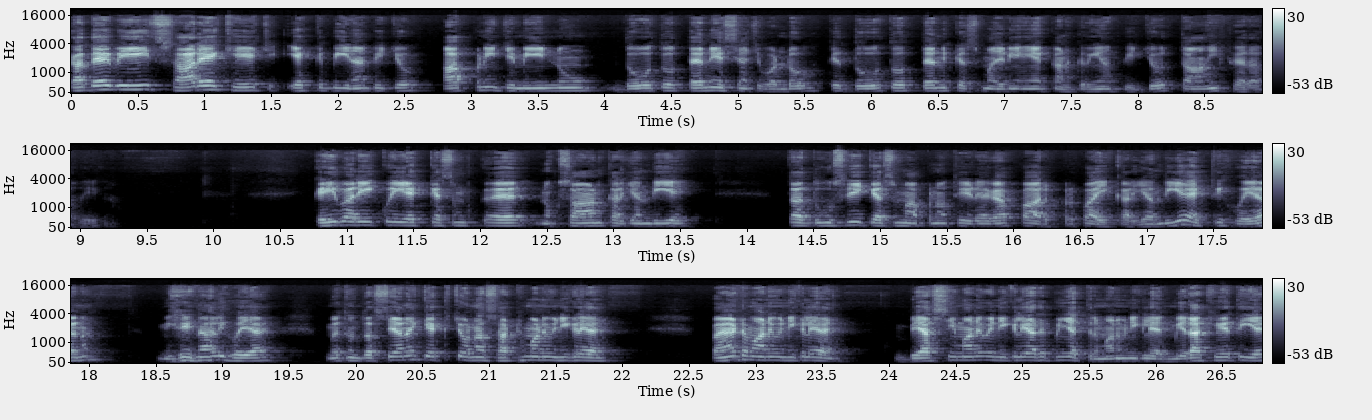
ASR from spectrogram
ਕਦੇ ਵੀ ਸਾਰੇ ਖੇਤ 'ਚ ਇੱਕ ਬੀ ਨਾ ਬੀਜੋ, ਆਪਣੀ ਜ਼ਮੀਨ ਨੂੰ ਦੋ ਤੋਂ ਤਿੰਨ ਹਿੱਸਿਆਂ 'ਚ ਵੰਡੋ ਤੇ ਦੋ ਤੋਂ ਤਿੰਨ ਕਿਸਮਾਂ ਜਿਹੜੀਆਂ ਇਹ ਕਣਕ ਦੀਆਂ ਬੀਜੋ ਤਾਂ ਹੀ ਫਾਇਦਾ ਹੋਏਗਾ। ਕਈ ਵਾਰੀ ਕੋਈ ਇੱਕ ਕਿਸਮ ਨੁਕਸਾਨ ਕਰ ਜਾਂਦੀ ਹੈ ਤਾਂ ਦੂਸਰੀ ਕਿਸਮ ਆਪਣਾ ਉੱਥੇ ਜਿਹੜਾ ਹੈਗਾ ਭਾਰ ਭਰਪਾਈ ਕਰ ਜਾਂਦੀ ਹੈ ਐਕਚੁਅਲੀ ਹੋਇਆ ਨਾ, ਮੇਰੇ ਨਾਲ ਹੀ ਹੋਇਆ ਮੈਂ ਤੁਹਾਨੂੰ ਦੱਸਿਆ ਨਾ ਕਿ ਇੱਕ ਝੋਨਾ 60 ਮਣ ਵੀ ਨਿਕਲਿਆ ਹੈ 65 ਮਣ ਵੀ ਨਿਕਲਿਆ ਹੈ 82 ਮਣ ਵੀ ਨਿਕਲਿਆ ਤੇ 75 ਮਣ ਵੀ ਨਿਕਲਿਆ। ਮੇਰਾ ਖੇਤ ਹੀ ਹੈ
